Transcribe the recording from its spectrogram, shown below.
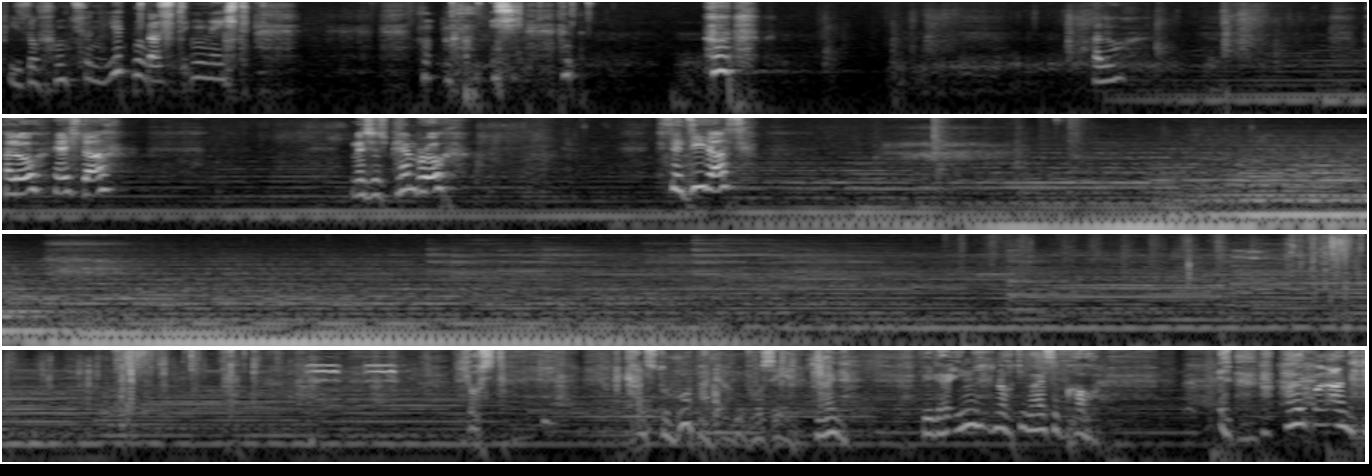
Wieso funktioniert denn das Ding nicht? Ich. Hallo? Hallo, wer ist da? Mrs. Pembroke? Sind Sie das? Weder ihn noch die weiße Frau. Halt mal an.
